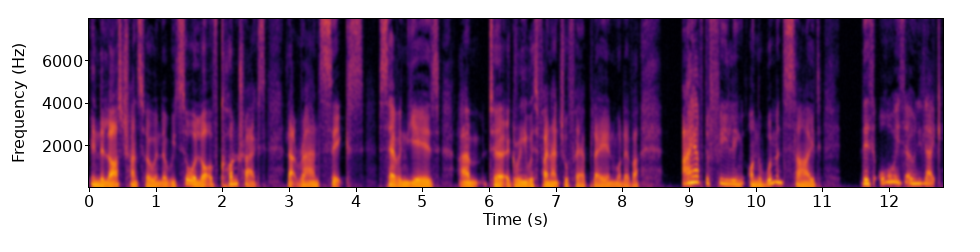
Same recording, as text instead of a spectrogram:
in the last transfer window, we saw a lot of contracts that ran six, seven years um, to agree with financial fair play and whatever. I have the feeling on the women's side, there's always only like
